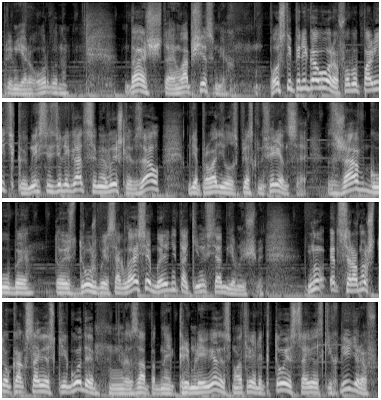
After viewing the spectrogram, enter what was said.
премьера Орбана. Дальше читаем. Вообще смех. После переговоров оба политика вместе с делегациями вышли в зал, где проводилась пресс-конференция, сжав губы. То есть дружба и согласие были не такими всеобъемлющими. Ну, это все равно, что как в советские годы западные кремлеведы смотрели, кто из советских лидеров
